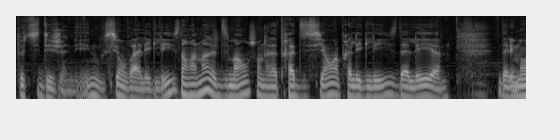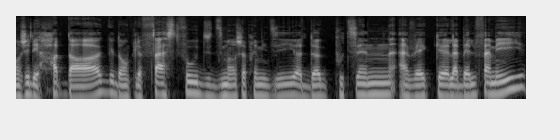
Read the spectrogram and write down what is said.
petit déjeuner. Nous aussi, on va à l'église. Normalement, le dimanche, on a la tradition, après l'église, d'aller... Euh, d'aller manger des hot dogs, donc le fast food du dimanche après-midi, hot dog poutine avec euh, la belle famille.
